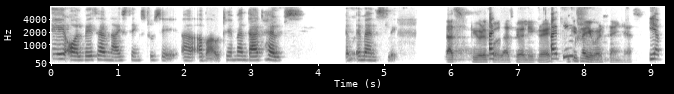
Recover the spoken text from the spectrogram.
they always have nice things to say uh, about him and that helps him immensely That's beautiful. That's really great. I think you were saying yes. Yep.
